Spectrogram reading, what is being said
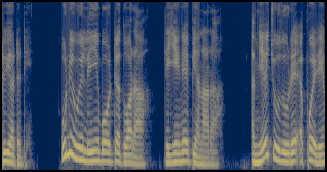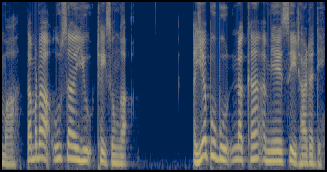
တွေ့ရတတ်တယ်ဦးနေဝင်းလေရင်ပေါ်တက်သွားတာလေရင်နဲ့ပြန်လာတာအမြဲကြိုဆိုတဲ့အဖွဲထဲမှာသမရဦးစန်းယူထိတ်ဆုံးကအရက်ပူပူနှက်ခမ်းအမြဲစေထားတတ်တယ်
